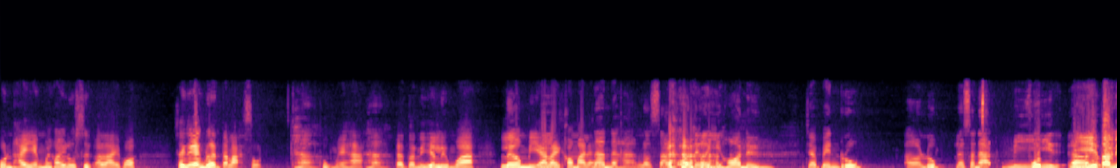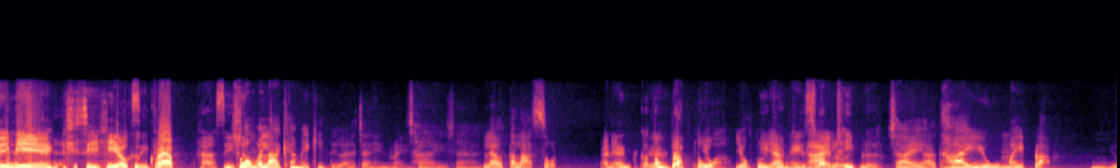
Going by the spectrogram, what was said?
คนไทยยังไม่ค่อยรู้สึกอะไรเพราะ ฉันก็ยังเดินตลาดสดค่ะถูกไหมคะค่ะแต่ตอนนี้อย่าลืมว่าเริ่มมีอะไรเข้ามาแล้วนั่นนะคะเราสั่งออเดอร์ยี่ห้อหนึ่งจะเป็นรูปเอ่อรูปลักษณะหมีฟุตหมีตอนนี้มีสีเขียวคือสี Grab ค่ะสีช่วงมเวลาแค่ไม่กี่เดือนอาจารย์เห็นไหมใช่ใช่แล้วตลาดสด อันนี้ก็ต้องปรับตัวยกยกตัวอย่างนี่คือง่ายๆเลย disruptive เลย ใช่ค่ะ ถ้ายูไม่ปรับอืมยู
